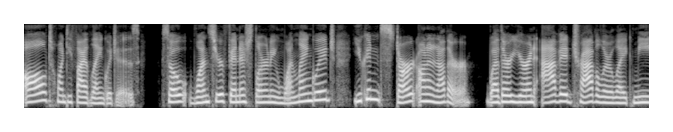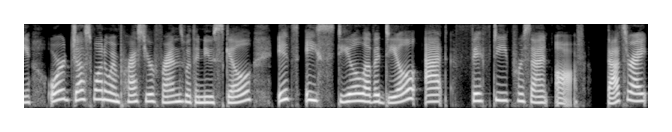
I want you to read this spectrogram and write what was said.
all 25 languages. So once you're finished learning one language, you can start on another. Whether you're an avid traveler like me or just want to impress your friends with a new skill, it's a steal of a deal at 50% off. That's right.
